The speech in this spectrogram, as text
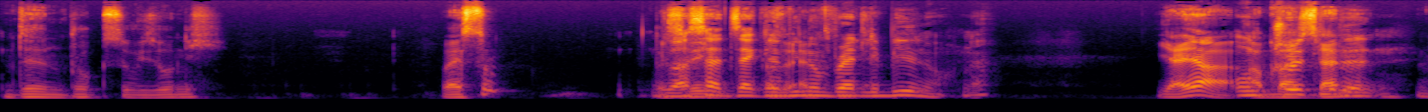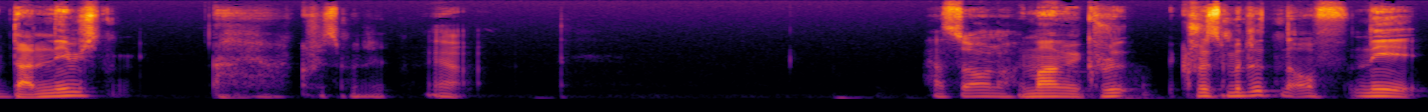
Dylan Brooks sowieso nicht. Weißt du? Du hast Deswegen, halt Zach also Levine und Anthony- Bradley Beal noch, ne? Ja, ja. Und aber Chris dann, Middleton. Dann nehme ich. Ach ja, Chris Middleton. Ja. Hast du auch noch. Dann machen wir Chris, Chris Middleton auf. Nee,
